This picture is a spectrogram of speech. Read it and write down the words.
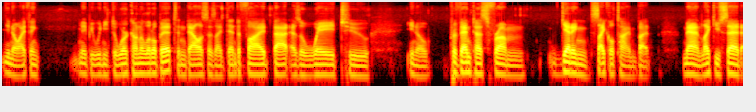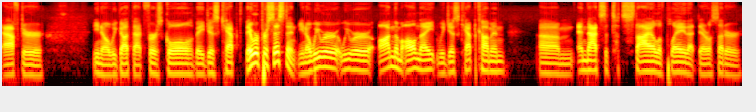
you know I think maybe we need to work on a little bit, and Dallas has identified that as a way to you know prevent us from getting cycle time. But man, like you said, after you know we got that first goal, they just kept they were persistent. You know, we were we were on them all night. We just kept coming. Um, and that's the t- style of play that Daryl Sutter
